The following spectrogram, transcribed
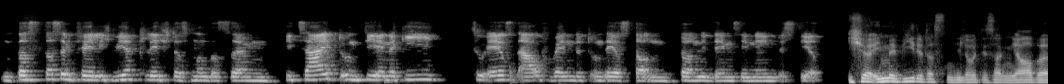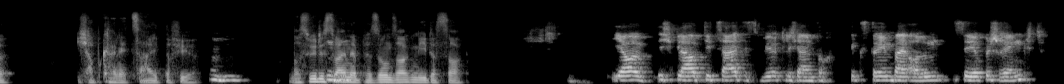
Und das, das empfehle ich wirklich, dass man das, ähm, die Zeit und die Energie zuerst aufwendet und erst dann, dann in dem Sinne investiert. Ich höre immer wieder, dass die Leute sagen, ja, aber ich habe keine Zeit dafür. Mhm. Was würdest du mhm. einer Person sagen, die das sagt? Ja, ich glaube, die Zeit ist wirklich einfach extrem bei allem sehr beschränkt.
